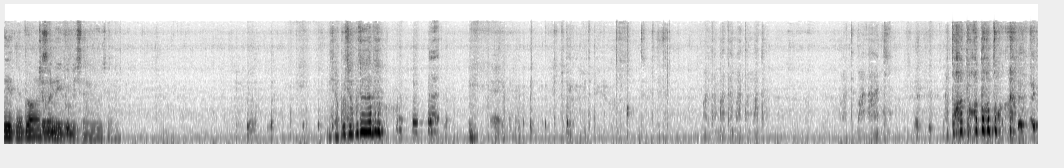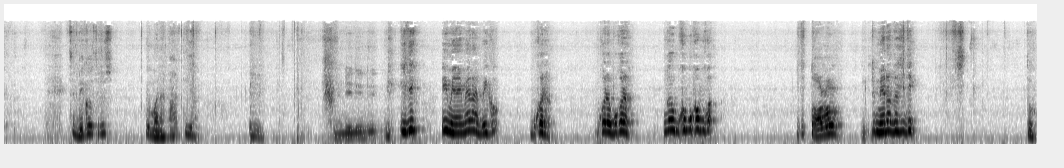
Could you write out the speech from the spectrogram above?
itu doang coba sih nih gue bisa nih gue bisa siapa siapa tuh siapa tuh Ketok, ketok, ketok, ketok. Itu bego terus. Itu mana pati ya? Ini, ini merah merah bego. Buka dah. Buka dah, buka dah. Enggak, buka, buka, buka. Itu tolol. Itu merah gak sih, Dik? Tuh,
